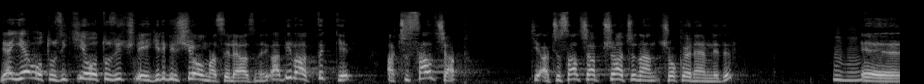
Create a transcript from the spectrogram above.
Ya ya 32 ya 33 ile ilgili bir şey olması lazım. Bir baktık ki açısal çap ki açısal çap şu açıdan çok önemlidir. Ee,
